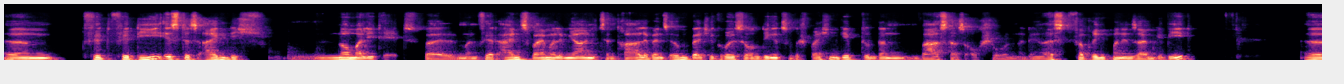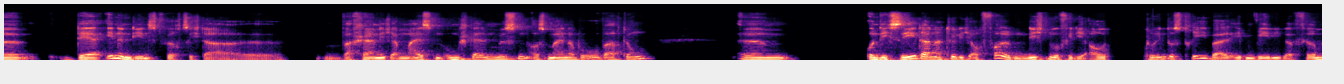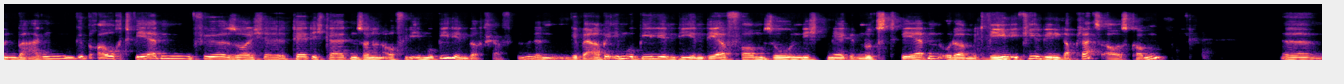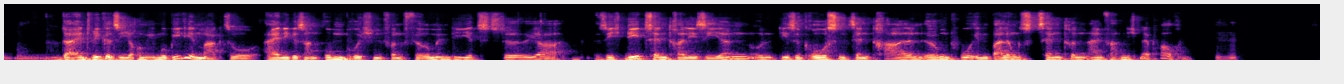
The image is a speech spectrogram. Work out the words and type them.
Ja. Ähm, für, für die ist es eigentlich Normalität, weil man fährt ein, zweimal im Jahr in die Zentrale, wenn es irgendwelche größeren Dinge zu besprechen gibt und dann war es das auch schon. Den Rest verbringt man in seinem Gebiet. Äh, der Innendienst wird sich da äh, wahrscheinlich am meisten umstellen müssen, aus meiner Beobachtung. Ähm, und ich sehe da natürlich auch Folgen, nicht nur für die Autoindustrie, weil eben weniger Firmenwagen gebraucht werden für solche Tätigkeiten, sondern auch für die Immobilienwirtschaft. Ne? Denn Gewerbeimmobilien, die in der Form so nicht mehr genutzt werden oder mit wenig, viel weniger Platz auskommen, da entwickelt sich auch im Immobilienmarkt so einiges an Umbrüchen von Firmen, die jetzt äh, ja, sich dezentralisieren und diese großen Zentralen irgendwo in Ballungszentren einfach nicht mehr brauchen. Mhm.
